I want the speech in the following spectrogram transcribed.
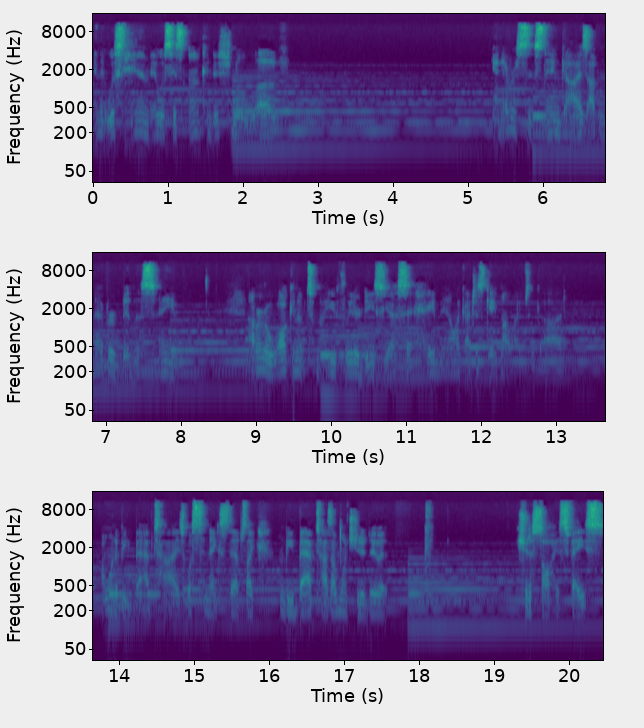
And it was Him, it was His unconditional love. And ever since then, guys, I've never been the same. I remember walking up to my youth leader, DC. I said, Hey, man, like I just gave my life to God. I want to be baptized. What's the next steps? Like, I'm gonna be baptized. I want you to do it. You should have saw his face.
